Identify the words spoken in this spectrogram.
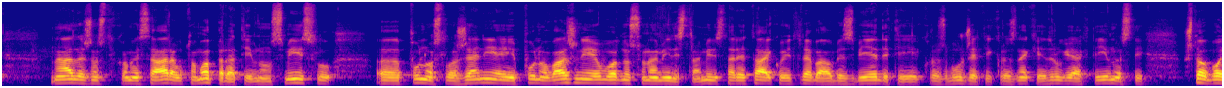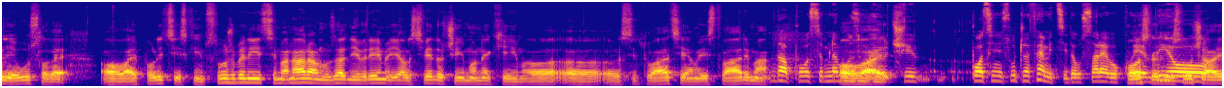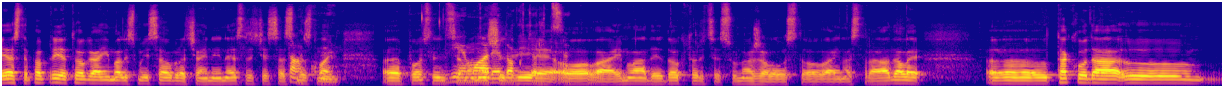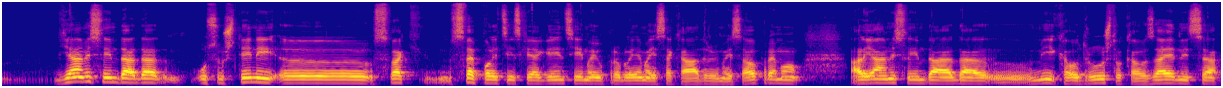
nadležnosti komesara u tom operativnom smislu E, puno složenije i puno važnije u odnosu na ministra. Ministar je taj koji treba obezbijediti kroz budžet i kroz neke druge aktivnosti što bolje uslove ovaj policijskim službenicima. Naravno, u zadnje vrijeme jel, svjedočimo nekim o, o, situacijama i stvarima. Da, posebno ovaj, uzimajući posljednji slučaj femicida u Sarajevu koji je bio... Posljednji slučaj jeste, pa prije toga imali smo i saobraćajne nesreće sa smrtnim posljedicama. Naše dvije ovaj, mlade doktorice su, nažalost, ovaj, nastradale. E, tako da, e, ja mislim da, da u suštini e, svak, sve policijske agencije imaju problema i sa kadrovima i sa opremom, ali ja mislim da, da mi kao društvo, kao zajednica,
